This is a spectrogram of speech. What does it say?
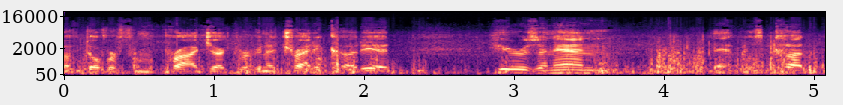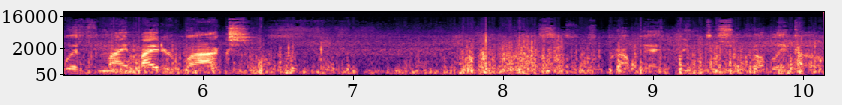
left over from a project. We're going to try to cut it. Here's an end that was cut with my miter box. Probably, I think this is probably like a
